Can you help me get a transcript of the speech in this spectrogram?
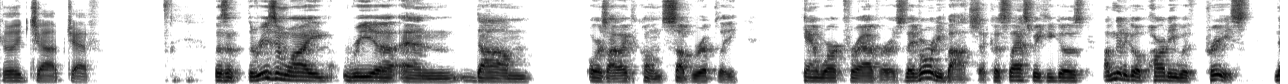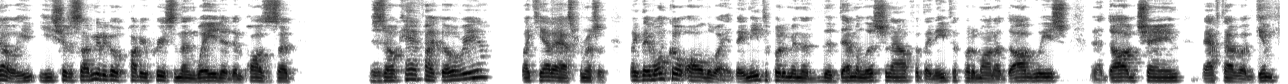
Good job, Jeff. Listen, the reason why Rhea and Dom, or as I like to call him, Sub Ripley, can't work forever is they've already botched it. Because last week he goes, "I'm going to go party with Priest." No, he, he should have said, I'm going to go party with priest and then waited and paused and said, Is it okay if I go, Rhea? Like he had to ask permission. Like they won't go all the way. They need to put him in the, the demolition outfit. They need to put him on a dog leash and a dog chain. They have to have a gimp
